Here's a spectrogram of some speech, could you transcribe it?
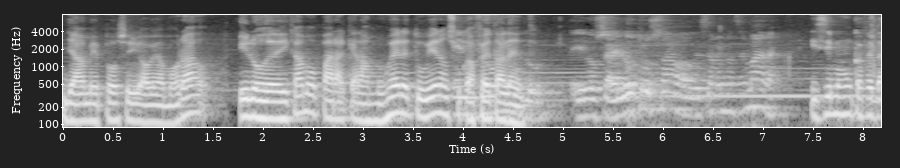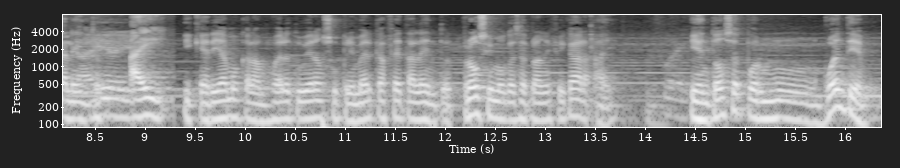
ya mi esposo y yo habíamos morado y lo dedicamos para que las mujeres tuvieran su café talento. o sea, el otro sábado de esa misma semana hicimos un café talento ahí, Y queríamos que las mujeres tuvieran su primer café talento, el próximo que se planificara, ahí. Y entonces por un buen tiempo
